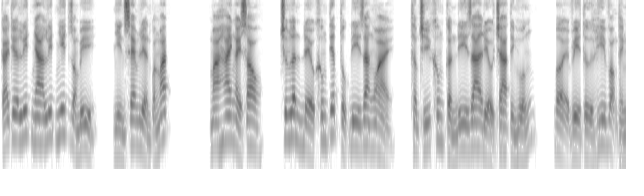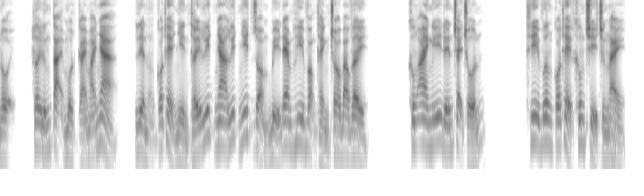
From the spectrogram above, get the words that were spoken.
Cái kia lít nha lít nhít dòm bị nhìn xem liền quá mắt. Mà hai ngày sau, trương lân đều không tiếp tục đi ra ngoài, thậm chí không cần đi ra điều tra tình huống, bởi vì từ hy vọng thành nội, hơi đứng tại một cái mái nhà, liền có thể nhìn thấy lít nha lít nhít dòm bị đem hy vọng thành cho bao vây. Không ai nghĩ đến chạy trốn. Thi vương có thể không chỉ chừng này,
